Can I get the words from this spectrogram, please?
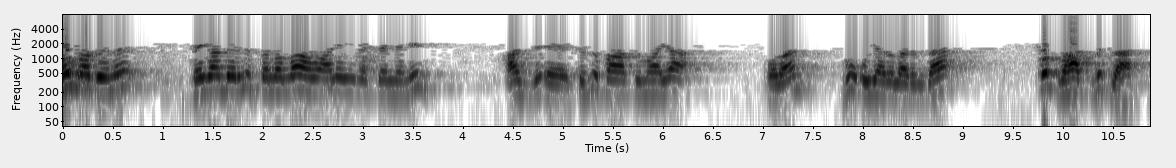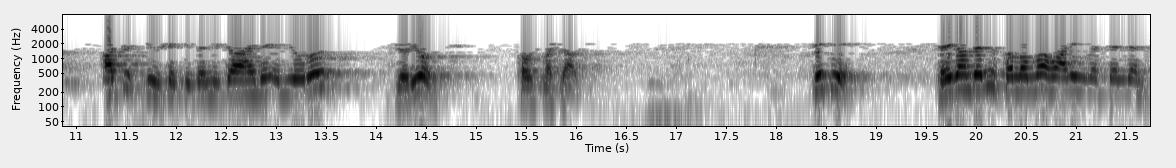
Olmadığını Peygamberimiz sallallahu aleyhi ve sellemin e, kızı Fatıma'ya olan bu uyarılarında çok rahatlıkla açık bir şekilde müşahede ediyoruz, görüyoruz. Kavuşmak lazım. Peki, Peygamberimiz sallallahu aleyhi ve sellem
